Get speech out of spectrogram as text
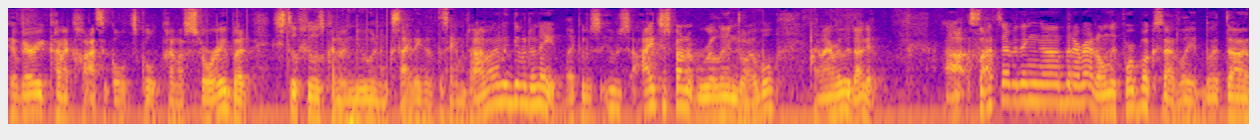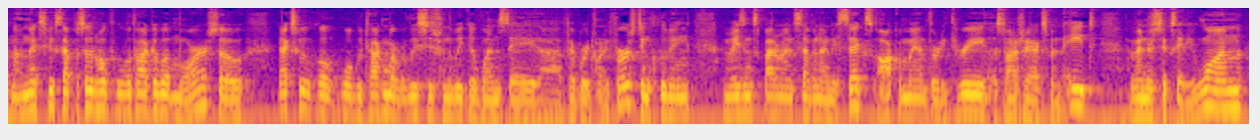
a very kind of classic old school kind of story, but still feels kind of new and exciting at the same time. I'm gonna give it an eight. Like it was, it was. I just found it really enjoyable, and I really dug it. Uh, so that's everything uh, that I read. Only four books, sadly. But uh, next week's episode, hopefully, we'll talk about more. So next week, we'll, we'll be talking about releases from the week of Wednesday, uh, February 21st, including Amazing Spider Man 796, Aquaman 33, Astonishing X Men 8, Avengers 681.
